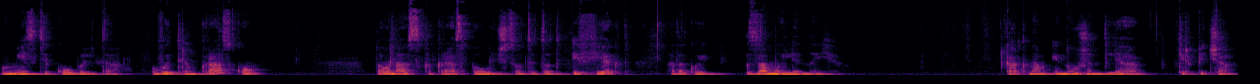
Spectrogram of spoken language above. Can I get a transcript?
вместе кобальта вытрем краску, то у нас как раз получится вот этот эффект да, такой замыленный, как нам и нужен для кирпича,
